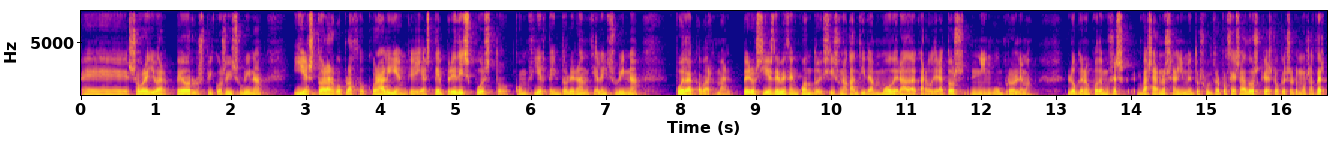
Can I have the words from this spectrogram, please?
eh, sobrellevar peor los picos de insulina y esto a largo plazo con alguien que ya esté predispuesto con cierta intolerancia a la insulina puede acabar mal. Pero si es de vez en cuando y si es una cantidad moderada de carbohidratos, ningún problema. Lo que no podemos es basarnos en alimentos ultraprocesados, que es lo que solemos hacer.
